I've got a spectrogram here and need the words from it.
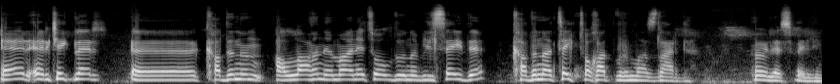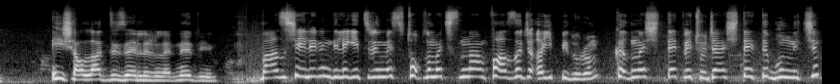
Eğer erkekler e, kadının Allah'ın emanet olduğunu bilseydi kadına tek tokat vurmazlardı. Öyle söyleyeyim. İnşallah düzelirler ne diyeyim. Bazı şeylerin dile getirilmesi toplum açısından fazlaca ayıp bir durum. Kadına şiddet ve çocuğa şiddet de bunun için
